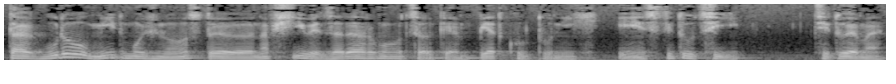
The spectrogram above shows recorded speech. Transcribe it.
tak budou mít možnost eh, navštívit zadarmo celkem pět kulturních institucí. Citujeme.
